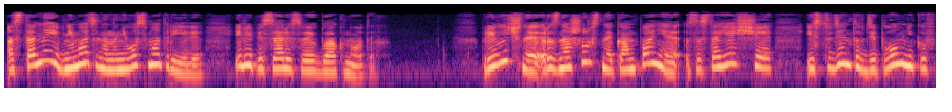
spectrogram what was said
Остальные внимательно на него смотрели или писали в своих блокнотах. Привычная разношерстная компания, состоящая из студентов-дипломников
